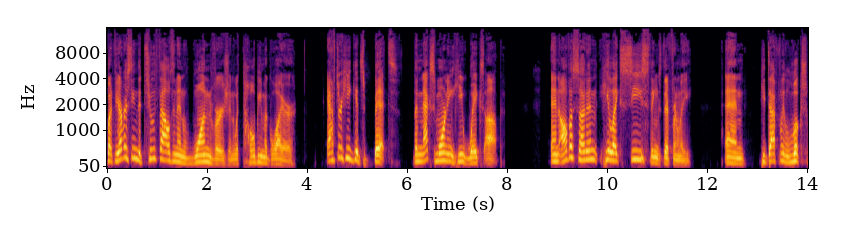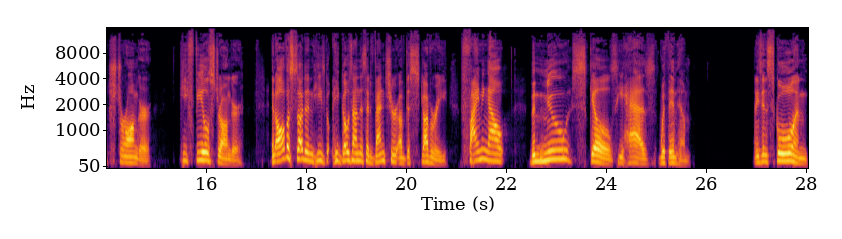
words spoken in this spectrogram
but if you've ever seen the 2001 version with Tobey Maguire, after he gets bit, the next morning he wakes up and all of a sudden he like sees things differently and he definitely looks stronger. He feels stronger. And all of a sudden, he's, he goes on this adventure of discovery, finding out the new skills he has within him. And he's in school and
